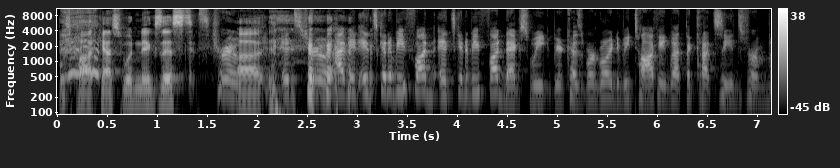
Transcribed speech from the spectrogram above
this podcast wouldn't exist. It's true. Uh, it's true. I mean, it's gonna be fun. It's gonna be fun next week because we're going to be talking about the cutscenes from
